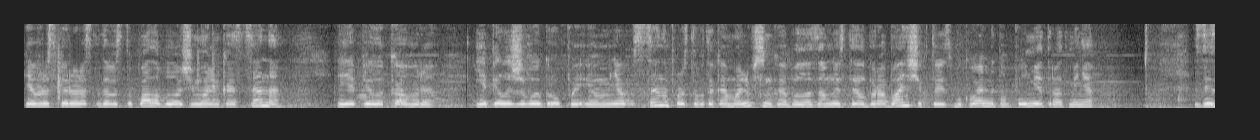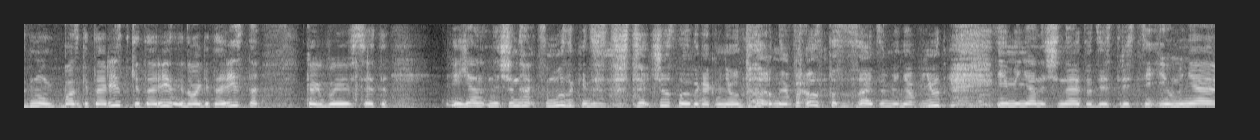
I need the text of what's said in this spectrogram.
Я просто первый раз, когда выступала, была очень маленькая сцена, и я пела каверы. Я пела с живой группой, и у меня сцена просто вот такая малюсенькая была. За мной стоял барабанщик, то есть буквально там полметра от меня. Здесь, ну, бас-гитарист, гитарист и два гитариста, как бы и все это. И я начинается музыка, единственное, что я чувствую, это как мне ударные просто сзади меня бьют, и меня начинает вот здесь трясти. И у меня,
